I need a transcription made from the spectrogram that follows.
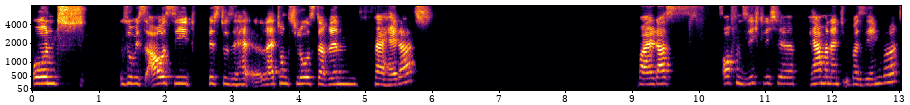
Und so wie es aussieht, bist du rettungslos darin verheddert. Weil das Offensichtliche permanent übersehen wird.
